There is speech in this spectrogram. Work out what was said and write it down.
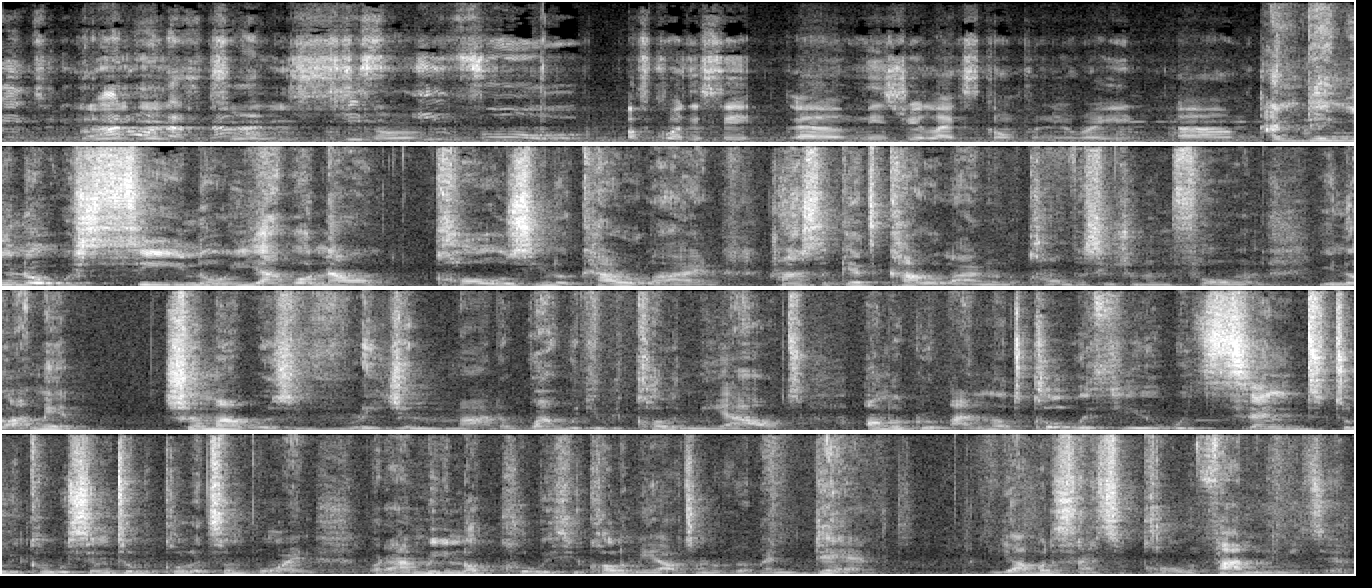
picked to the Yeah, I don't like, understand. so She's you know. evil. Of course, they say uh, misery likes company, right? Um, And then, you know, we see, you know, Yabo now calls, you know, Caroline, tries to get Caroline on a conversation on phone. You know, I mean, Chioma was raging mad. Why would you be calling me out on the group? I'm not cool with you. We seemed to be cool. We seem to be cool at some point, but I'm really not cool with you calling me out on the group. And then Yabo decides to call a family meeting,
